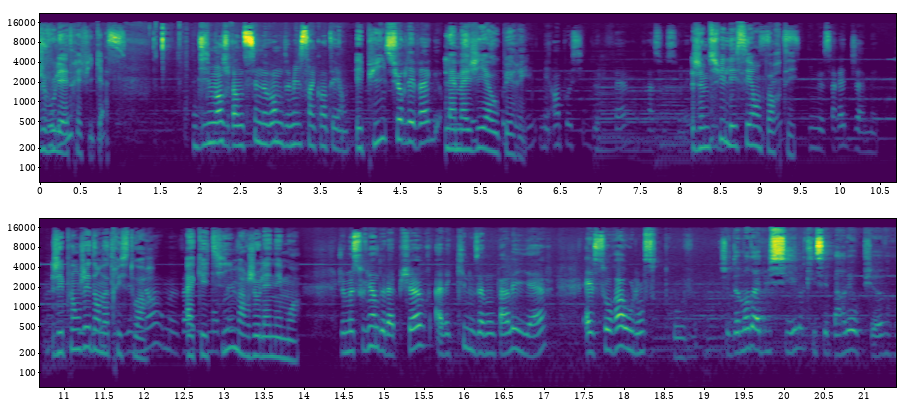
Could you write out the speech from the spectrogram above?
je voulais être efficace. Dimanche 26 novembre 2051. Et puis, Sur les vagues, la magie a opéré. mais impossible de le faire grâce au soleil. Je me suis laissée emporter. Il ne s'arrête jamais. J'ai plongé dans notre histoire, à Katie, Marjolaine et moi. Je me souviens de la pieuvre avec qui nous avons parlé hier. Elle saura où l'on se trouve. Je demande à Lucille, qui s'est parlé aux pieuvres,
